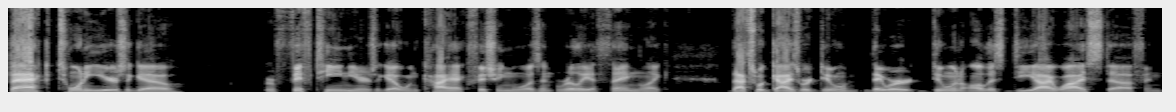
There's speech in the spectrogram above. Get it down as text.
back 20 years ago or 15 years ago when kayak fishing wasn't really a thing like that's what guys were doing they were doing all this diy stuff and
